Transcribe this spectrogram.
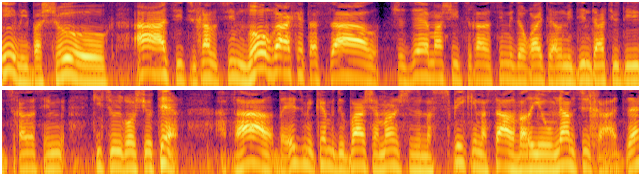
אם היא בשוק, אז היא צריכה לשים לא רק את הסל, שזה מה שהיא צריכה לשים מדאורייתא, אלא מדין דת יהודית, היא צריכה לשים כיסוי ראש יותר. אבל באיזה מקרה מדובר שאמרנו שזה מספיק עם הסל, אבל היא אומנם צריכה את זה,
